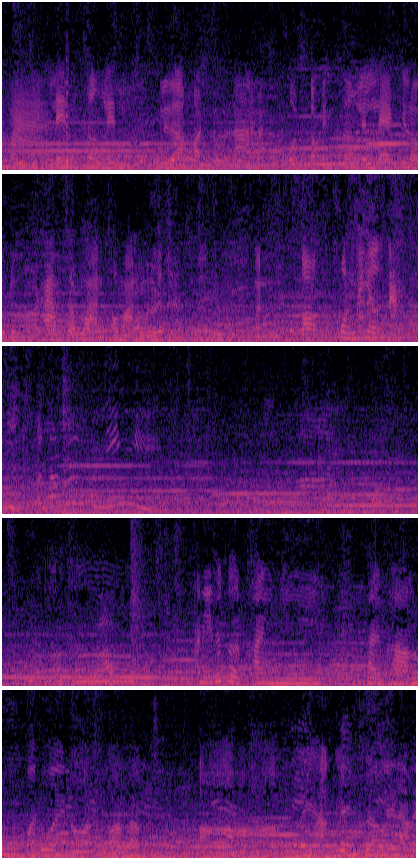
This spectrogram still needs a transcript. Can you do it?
ก็มาเล่นเครื่องเล่นเรือคอนโดล่านะทุกคนก็เป็นเครื่องเล่นแรกที่เราเดินข้ามสะพานเข้ามาแล้วมันก็จะมันก็คนไม่เยอะนะนี่ก็น่นี่อันนี้ถ้าเกิดใครมีใครพาลูกมาด้วยเนาะหรือว่าแบบไม่อยากเล่นเครื่องเล่นอะไร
